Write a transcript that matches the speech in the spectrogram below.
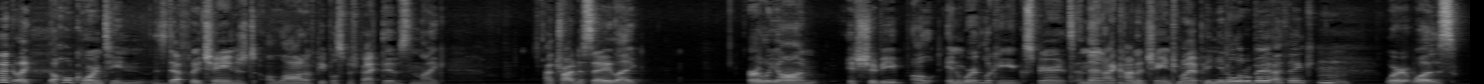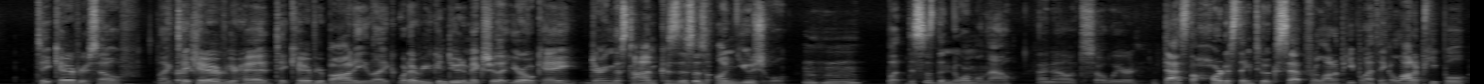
Like the whole quarantine has definitely changed a lot of people's perspectives. And like i tried to say like early on it should be a inward looking experience and then i kind Mm-hmm. of changed my opinion a little bit i think where it was take care of yourself like For take care of your head take care of your body like whatever you can do to make sure that you're okay during this time because this is unusual mm-hmm. but this is the normal now i know it's so weird that's the hardest thing to accept for a lot of people. I think a lot of people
